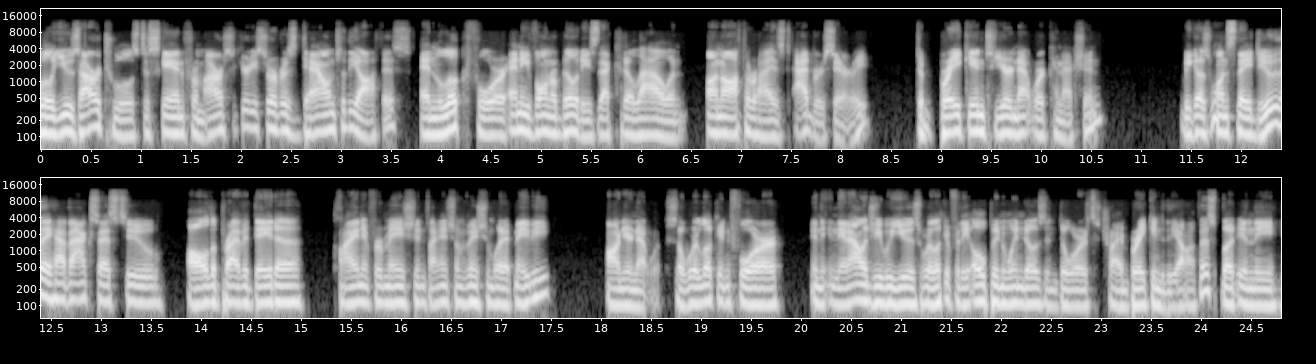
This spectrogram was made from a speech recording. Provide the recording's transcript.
will use our tools to scan from our security servers down to the office and look for any vulnerabilities that could allow an unauthorized adversary to break into your network connection. Because once they do, they have access to all the private data, client information, financial information, what it may be on your network. So we're looking for, in the, in the analogy we use, we're looking for the open windows and doors to try and break into the office, but in the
